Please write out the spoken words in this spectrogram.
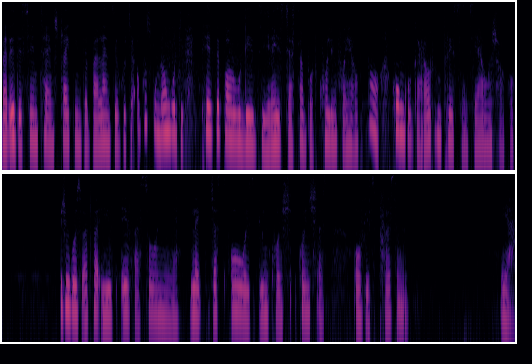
but at the same time striking the balance yekuti akusi kuda kungoti pese pauri is just about calling for help. No kwokungogara uri mupresence yavo zvako. Uchingoziva kuti pais ever so near like just always being conscious of his presence. Yeah.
